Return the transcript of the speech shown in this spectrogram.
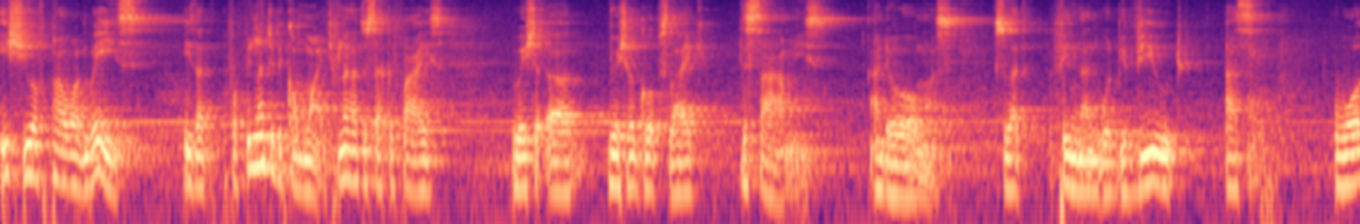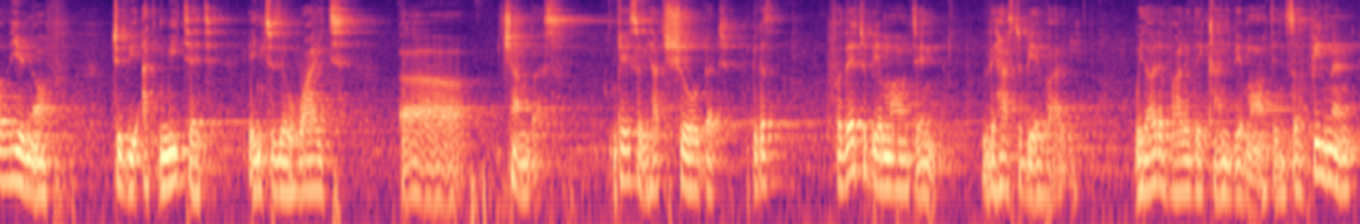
issue of power and race is that for Finland to become white, Finland had to sacrifice racial, uh, racial groups like the Samis and the Romas so that Finland would be viewed as worthy enough to be admitted into the white uh, chambers. Okay, so he had showed that because for there to be a mountain, there has to be a valley. Without a valley, there can't be a mountain. So Finland,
